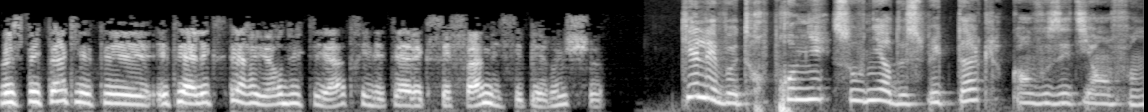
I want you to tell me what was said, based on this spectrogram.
Le spectacle était, était à l'extérieur du théâtre, il était avec ses femmes et ses perruches. Quel est votre premier souvenir de spectacle quand vous étiez enfant?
